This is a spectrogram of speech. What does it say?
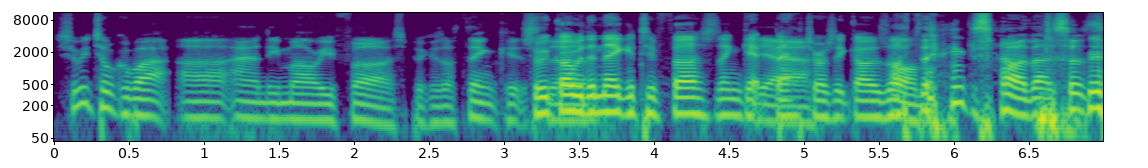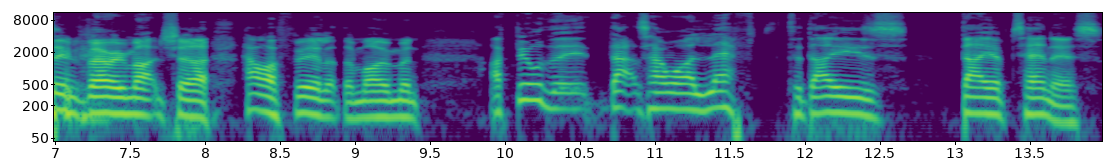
Should we talk about uh, Andy Murray first? Because I think it's. Should we the... go with the negative first, then get yeah, better as it goes on? I think so. That seems very much uh, how I feel at the moment. I feel that that's how I left today's day of tennis.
